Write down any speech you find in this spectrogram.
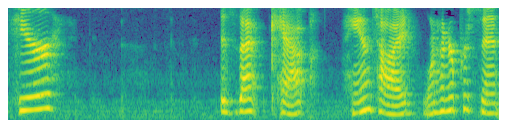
here is that cap hand tied 100%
